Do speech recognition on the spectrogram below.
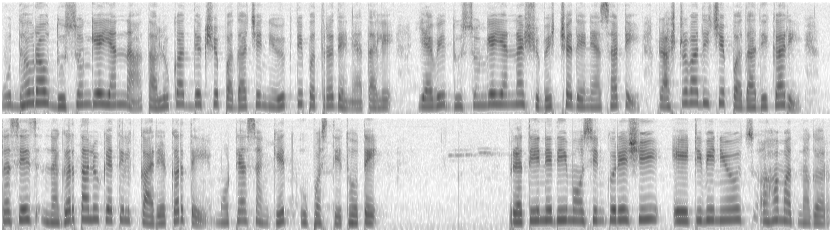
उद्धवराव दुसुंगे यांना तालुकाध्यक्ष पदाचे नियुक्तीपत्र देण्यात आले. यावेळी दुसुंगे यांना शुभेच्छा देण्यासाठी राष्ट्रवादीचे पदाधिकारी तसेच नगर तालुक्यातील कार्यकर्ते मोठ्या संख्येत उपस्थित होते. प्रतिनिधी Mohsin Qureshi A T V news Ahmednagar.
